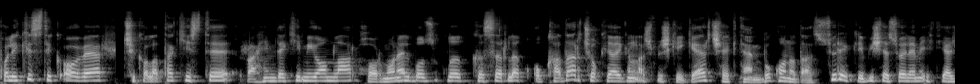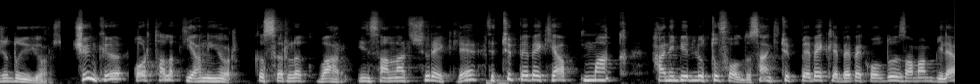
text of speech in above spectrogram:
Polikistik over, çikolata kisti, rahimdeki miyomlar, hormonal bozukluk, kısırlık o kadar çok yaygınlaşmış ki gerçekten bu konuda sürekli bir şey söyleme ihtiyacı duyuyoruz. Çünkü ortalık yanıyor, kısırlık var. İnsanlar sürekli işte tüp bebek yapmak hani bir lütuf oldu. Sanki tüp bebekle bebek olduğu zaman bile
